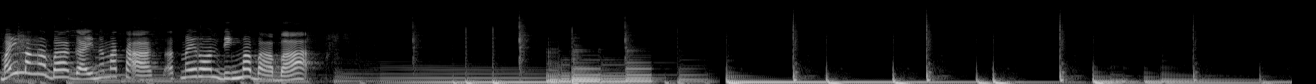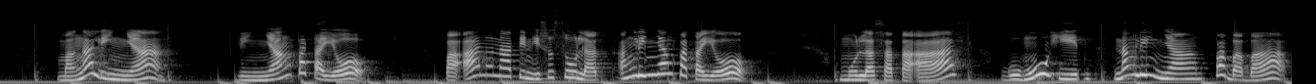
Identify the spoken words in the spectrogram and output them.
May mga bagay na mataas at mayroon ding mababa. Mga linya. Linyang patayo. Paano natin isusulat ang linyang patayo? Mula sa taas, gumuhit ng linyang pababa.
